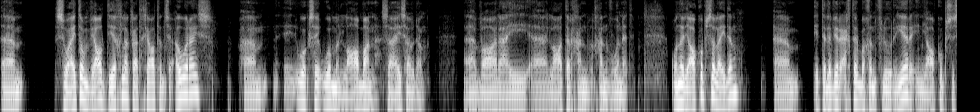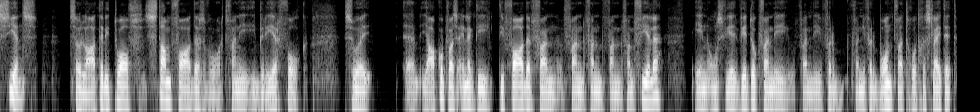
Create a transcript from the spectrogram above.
Ehm um, So hy het hom wel deeglik laat geld in sy ouerhuis. Ehm um, en ook sy oom Laban se huishouding uh, waar hy uh, later gaan gaan woon het. Onder Jakob se leiding ehm um, het hulle weer egter begin floreer en Jakob se seuns sou later die 12 stamvaders word van die Hebreër volk. So ehm Jakob was eintlik die die vader van van van van van vele en ons weet weet ook van die van die ver, van die verbond wat God gesluit het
